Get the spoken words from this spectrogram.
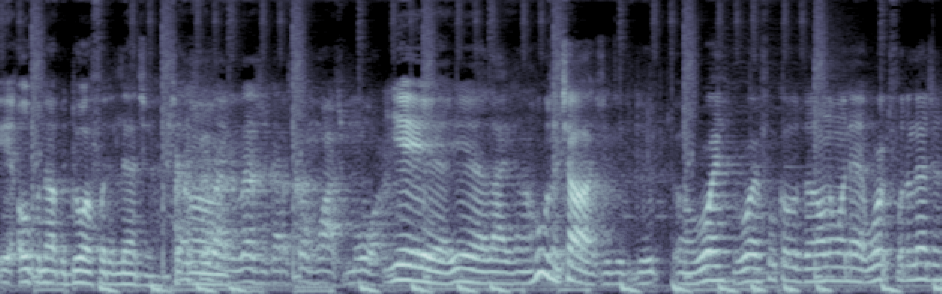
It opened up the door for the ledger. I To, just feel um, like the Ledger gotta come watch more. Yeah, yeah. Like, uh, who was in charge? The- the- uh, Roy, Roy Fuoco's the only one that worked for the Ledger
